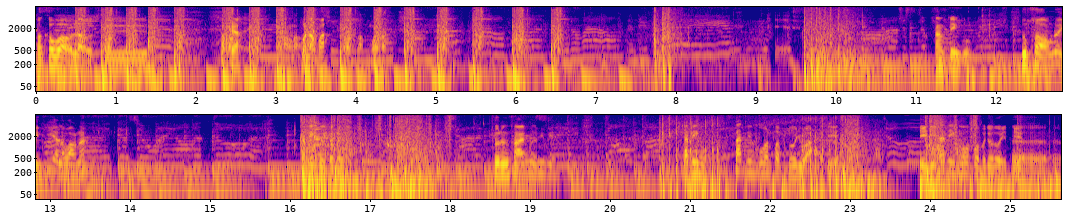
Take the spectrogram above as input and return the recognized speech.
มันก็ว่าเราซื้อโอเคลองแล้วหมดหรอปะ ล็อกหมดแล้วตั้งเตียงกูลูกสองด้วยเฮียระวังนะถ้าตีกูอีกตัวหนึ่งตัวหนึ่งซ้ายมือพี่เบียนถ้าตีกูถ้าตีกูมันเปิดประตูอยู่อะไอ้ตีตีตีถ้าตีกูเปิดประตูอยู่เอตีอเออเออ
